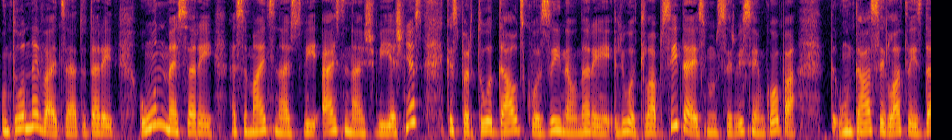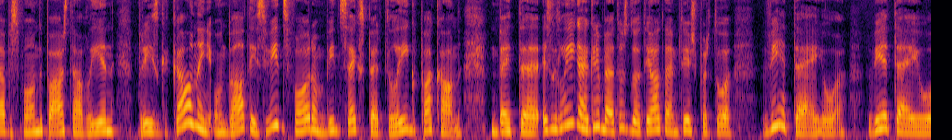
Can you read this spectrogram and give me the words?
un to nevajadzētu darīt. Un mēs arī esam aicinājuši, aicinājuši viešņas, kas par to daudz ko zina un arī ļoti labas idejas mums ir visiem kopā. Un tās ir Latvijas dabas fonda pārstāvja Liena Brīsga Kalniņa un Baltijas vidas fóruma vidas eksperta Līga Pakalna. Bet uh, es Līgai gribētu uzdot jautājumu tieši par to vietējo, vietējo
